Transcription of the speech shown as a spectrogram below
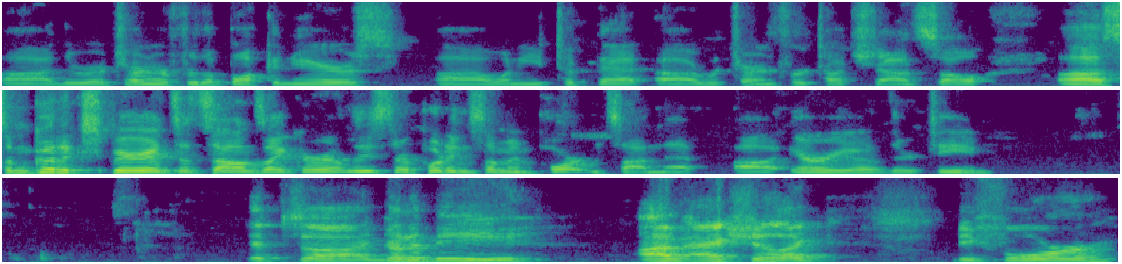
uh, the returner for the Buccaneers uh, when he took that uh, return for a touchdown. So uh, some good experience, it sounds like, or at least they're putting some importance on that uh, area of their team. It's going to be. I'm actually like before.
